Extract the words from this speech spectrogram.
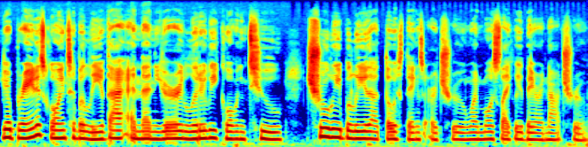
your brain is going to believe that. And then you're literally going to truly believe that those things are true when most likely they are not true.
